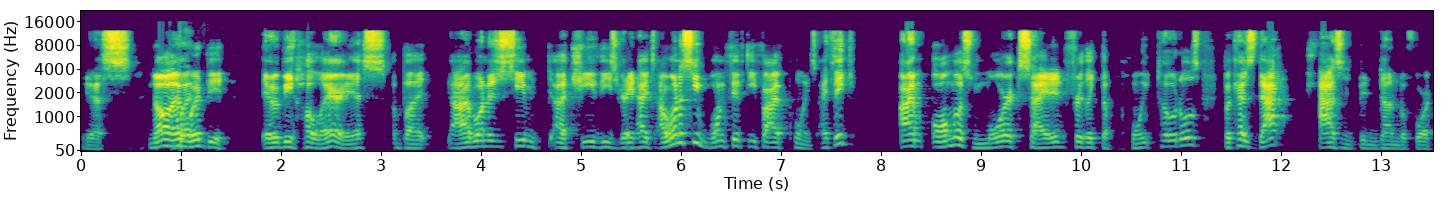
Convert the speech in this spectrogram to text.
Yes. No, it But- would be. It would be hilarious, but I want to see him achieve these great heights. I want to see 155 points. I think I'm almost more excited for like the point totals because that hasn't been done before.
